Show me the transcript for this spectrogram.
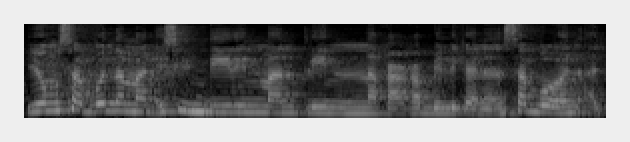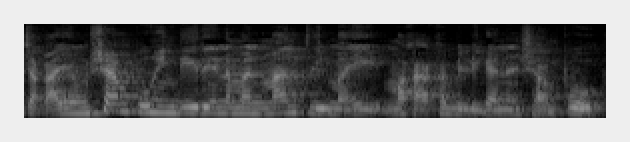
yung sabon naman is hindi rin monthly na nakakabili ka ng sabon at saka yung shampoo hindi rin naman monthly may makakabili ka ng shampoo.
